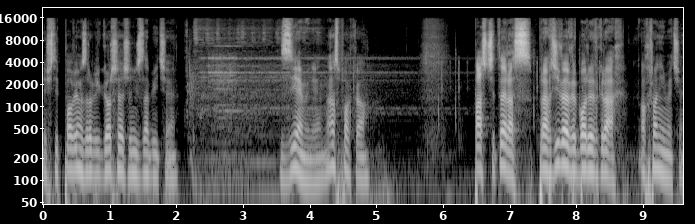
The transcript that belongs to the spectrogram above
jeśli powiem, zrobi gorsze rzeczy niż zabicie. Zje mnie. No spoko. Patrzcie teraz. Prawdziwe wybory w grach. Ochronimy cię.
